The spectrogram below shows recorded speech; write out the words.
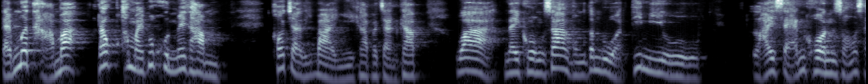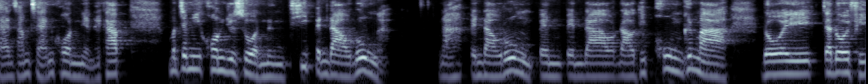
แต่เมื่อถามว่าแล้วทำไมพวกคุณไม่ทำ เขาจะอธิบายอย่างนี้ครับอาจารย์ครับ ว่าในโครงสร้างของตำรวจที่มีอยู่หลายแสนคน2 0 0 0 0 0 3แสนคนเนี่ยนะครับ มันจะมีคนอยู่ส่วนหนึ่งที่เป็นดาวรุ่งอะนะเป็นดาวรุ่งเป็นเป็นดาวดาวที่พุ่งขึ้นมา โดยจะโดยฝี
